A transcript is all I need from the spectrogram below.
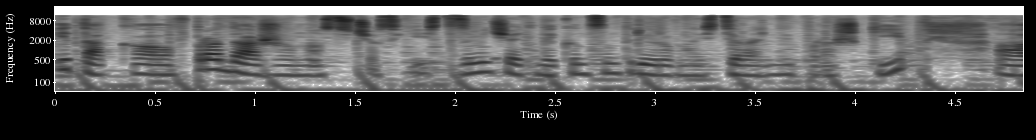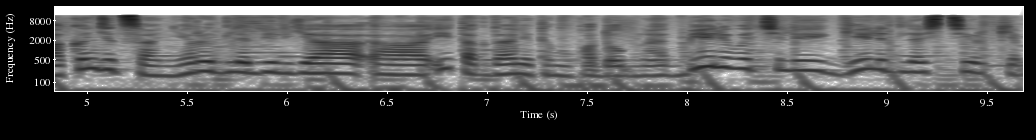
Итак, а, в продаже у нас сейчас есть замечательные концентрированные стиральные порошки, а, кондиционеры для белья а, и так далее и тому подобное, отбеливатели, гели для стирки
